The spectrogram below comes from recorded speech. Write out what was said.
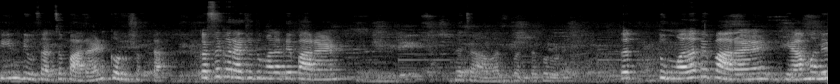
तीन दिवसाचं पारायण करू शकता. कसं करायचं तुम्हाला ते पारायण? त्याचा आवाज बंद करू नये तर तुम्हाला ते पारायण ह्यामध्ये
